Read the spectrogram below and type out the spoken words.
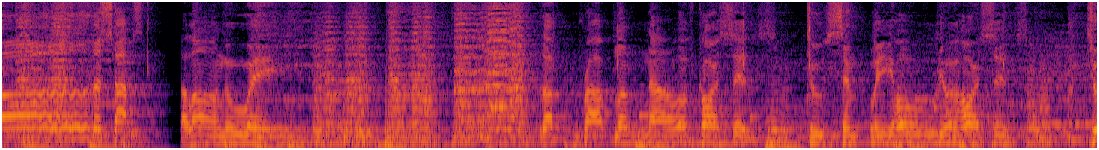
All the stops along the way. The problem now, of course, is to simply hold your horses. To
